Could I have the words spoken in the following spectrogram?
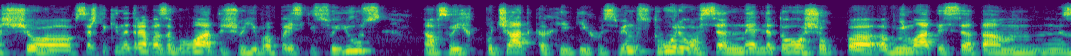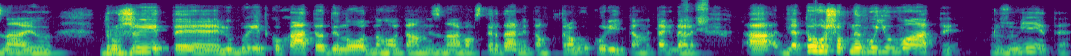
що все ж таки не треба забувати, що Європейський Союз а, в своїх початках якихось він створювався не для того, щоб обніматися там, не знаю, дружити, любити, кохати один одного, там не знаю, в Амстердамі там траву куріть там і так далі. А для того, щоб не воювати, розумієте?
